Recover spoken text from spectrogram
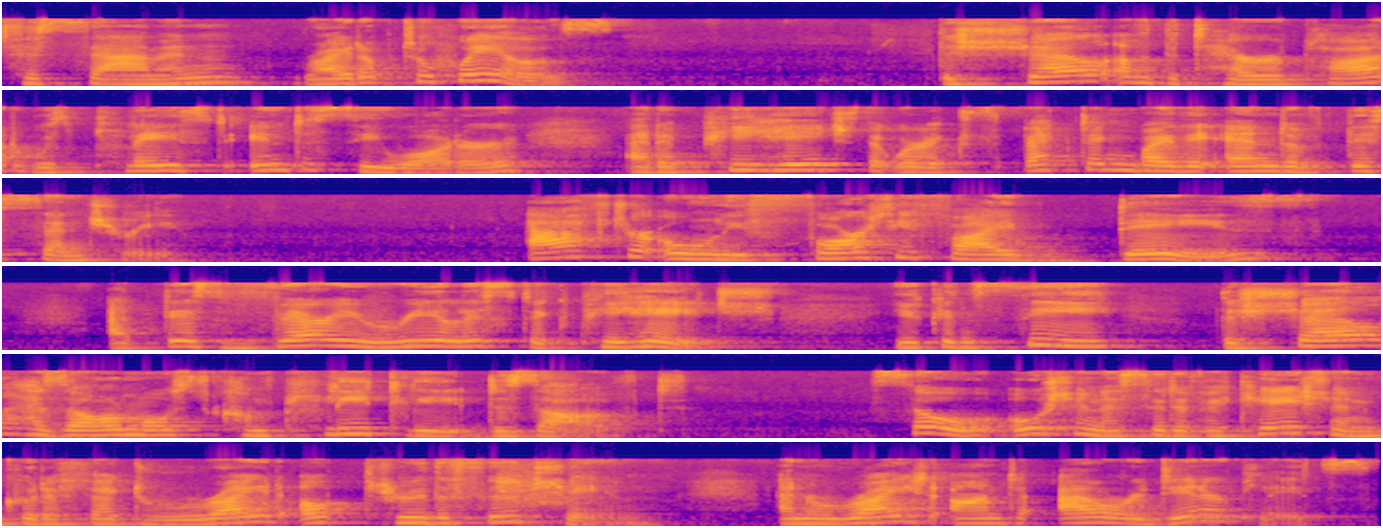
to salmon, right up to whales. The shell of the pteropod was placed into seawater at a pH that we're expecting by the end of this century. After only 45 days, at this very realistic pH, you can see the shell has almost completely dissolved. So ocean acidification could affect right up through the food chain and right onto our dinner plates.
